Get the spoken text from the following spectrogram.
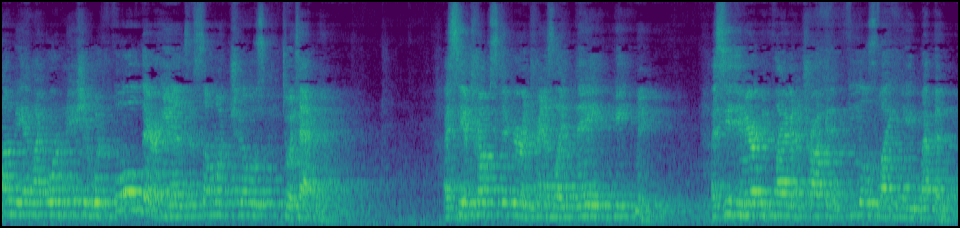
on me at my ordination would fold their hands if someone chose to attack me. I see a Trump sticker and translate, they hate me. I see the American flag on a truck and it feels like a weapon.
